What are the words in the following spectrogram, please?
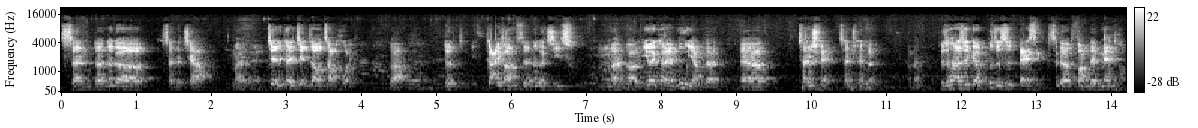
神的那个神的家，们建可以建造教会，对吧？的盖房子的那个基础。们对吧？因为可以牧养人，呃，成全成全人，他们就是它是一个不只是 basic，是个 fundamental，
